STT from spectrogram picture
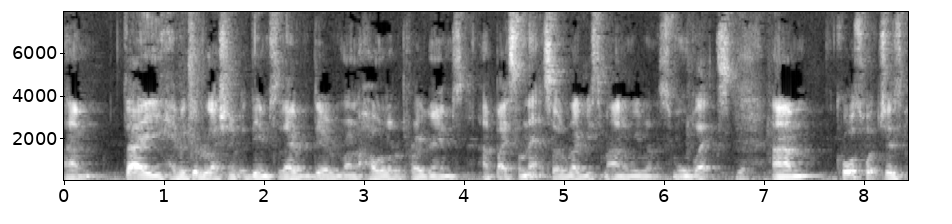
Um, they have a good relationship with them, so they, they run a whole lot of programs uh, based on that. So Rugby Smart and we run a Small Blacks yep. um, course, which is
